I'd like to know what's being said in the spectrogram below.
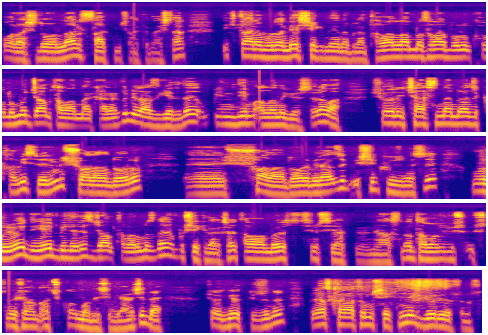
Bu araçlı doğrular sarkmış arkadaşlar. İki tane burada led şeklinde yanabilen tavan lambası var. Bunun konumu cam tavandan kaynaklı. Biraz geride bindiğim alanı gösteriyor ama şöyle içerisinden birazcık kavis verilmiş şu alana doğru. Ee, şu alana doğru birazcık ışık hüzmesi vuruyor diyebiliriz. Cam tavanımız da bu şekilde arkadaşlar. Tamam böyle simsiyah görünüyor aslında. Tamam üst, üstüne şu an açık olmadığı için gerçi de şöyle gökyüzünü biraz karartılmış şeklinde görüyorsunuz.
